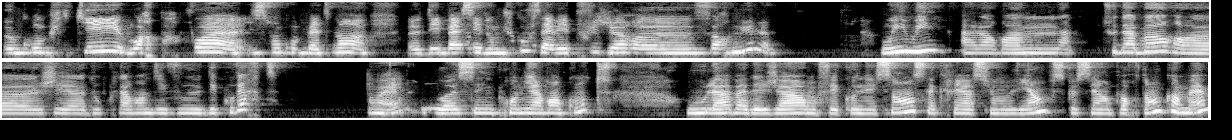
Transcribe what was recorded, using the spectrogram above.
compliqué, voire parfois ils sont complètement dépassés. Donc, du coup, vous avez plusieurs formules? Oui, oui. Alors, tout d'abord, euh, j'ai euh, donc la rendez-vous découverte. Ouais. Euh, c'est une première rencontre où là, bah, déjà, on fait connaissance, la création de liens, parce que c'est important quand même.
